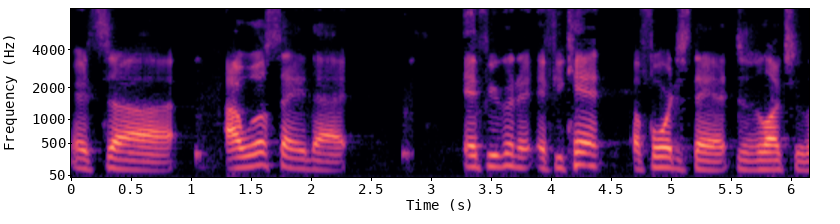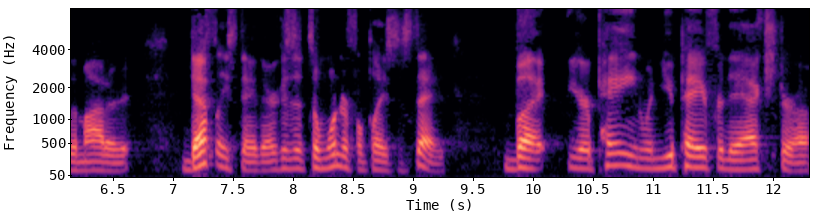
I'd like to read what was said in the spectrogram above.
it's uh I will say that if you're gonna if you can't afford to stay at the deluxe or the moderate, definitely stay there because it's a wonderful place to stay. But you're paying when you pay for the extra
